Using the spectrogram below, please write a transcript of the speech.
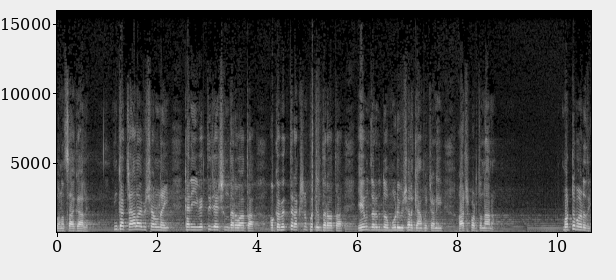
కొనసాగాలి. ఇంకా చాలా విషయాలు ఉన్నాయి కానీ ఈ వ్యక్తి చేసిన తర్వాత ఒక వ్యక్తి రక్షణ పొందిన తర్వాత ఏం జరుగుతుందో మూడు విషయాలు జ్ఞాపించని ఆశపడుతున్నాను. మొట్టమొదటిది.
